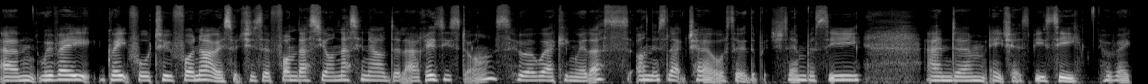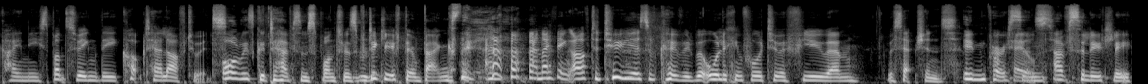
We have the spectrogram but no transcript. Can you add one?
Um, we're very grateful to FONARIS, which is a Fondation Nationale de la Résistance, who are working with us on this lecture, also the British Embassy and um, HSBC, who are very kindly sponsoring the cocktail afterwards. Always good to have some sponsors, particularly if they're banks. and I think after two years of COVID, we're all looking forward to a few um, receptions. In person, Cocktails. absolutely.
